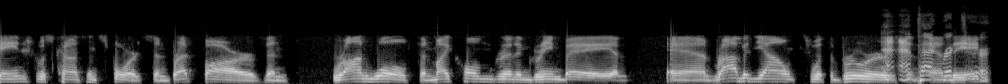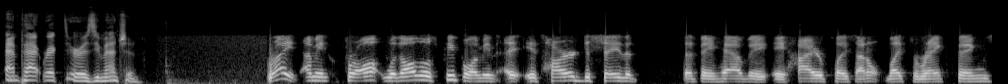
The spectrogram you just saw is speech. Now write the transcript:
changed Wisconsin sports, and Brett Favre and Ron Wolf and Mike Holmgren in Green Bay and and Robin Younts with the Brewers And, and Pat the Richter, and Pat Richter, as you mentioned. Right. I mean, for all with all those people, I mean, it's hard to say that that they have a, a higher place. I don't like to rank things,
